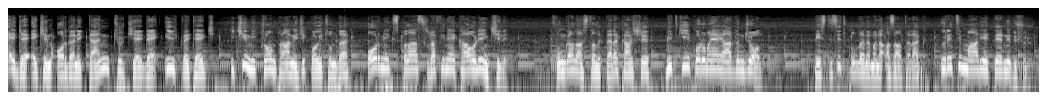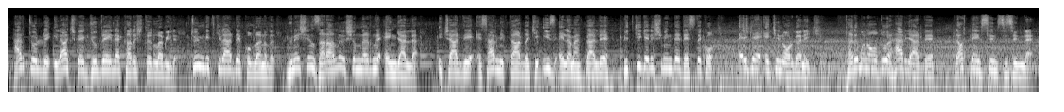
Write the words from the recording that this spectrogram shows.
Ege Ekin Organik'ten Türkiye'de ilk ve tek 2 mikron tanecik boyutunda Ormix Plus Rafine Kaolin Kili. Fungal hastalıklara karşı bitkiyi korumaya yardımcı olur. Pestisit kullanımını azaltarak üretim maliyetlerini düşürür. Her türlü ilaç ve gübreyle karıştırılabilir. Tüm bitkilerde kullanılır. Güneşin zararlı ışınlarını engeller. İçerdiği eser miktardaki iz elementlerle bitki gelişiminde destek olur. Ege Ekin Organik. Tarımın olduğu her yerde dört mevsim sizinle.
